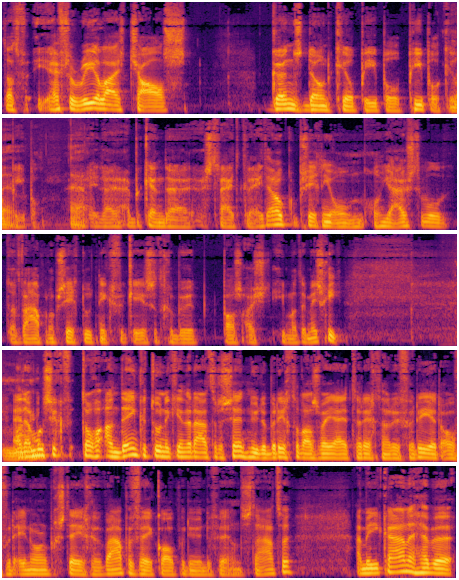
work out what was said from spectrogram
Dat you have to realize, Charles, guns don't kill people, people kill nee. people. Ja. Een bekende strijdkreet. En ook op zich niet on, onjuist. Dat wapen op zich doet niks verkeers. Het gebeurt pas als iemand ermee schiet. Maar... En dan moest ik toch aan denken toen ik inderdaad recent nu de berichten las... waar jij terecht aan refereert over de enorm gestegen wapenverkopen nu in de Verenigde Staten. Amerikanen hebben...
